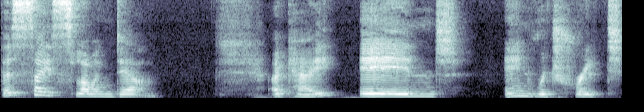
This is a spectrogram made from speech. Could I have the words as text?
This says slowing down. Okay. And and retreat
